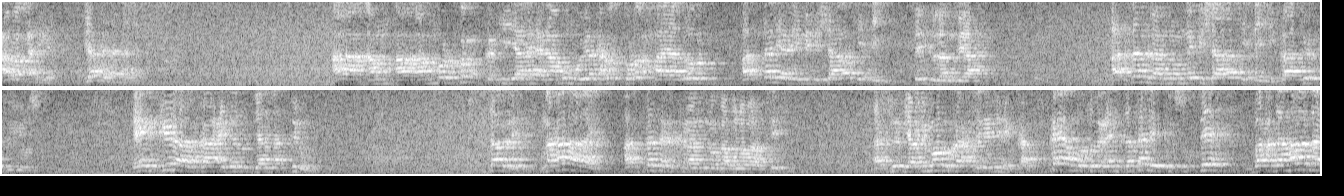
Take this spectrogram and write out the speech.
عرب عليا يا يا أم أمر كك كي أنا هنا مو يكرر كرر حيالون أدل يعني إشارة حي. سيد الأنبياء. أدل لأنه من إشارة حي. كافر يوسف. إن كده القاعدة الجنة تلو تبرز مع هاي أدتك كنانو قبل واسي يا في مرة كحل إنه كان. كي أموتوا عند تلي تسكته بعد هذا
